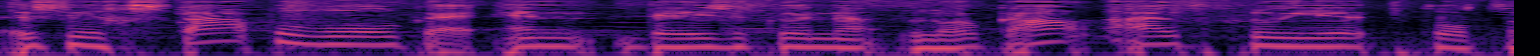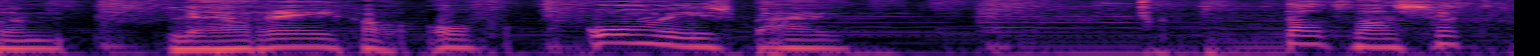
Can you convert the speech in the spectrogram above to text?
zich stapelwolken... en deze kunnen lokaal uitgroeien tot een regen- of onweersbui. Dat was het.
